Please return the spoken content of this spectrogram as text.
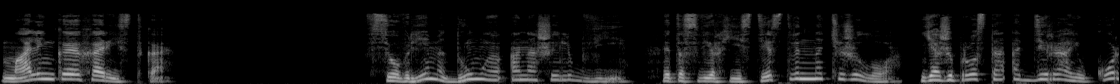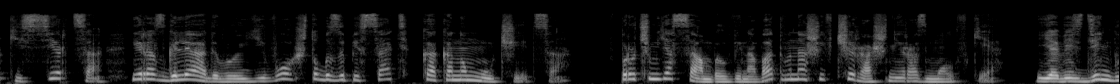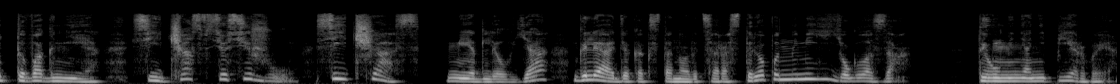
Маленькая харистка. Все время думаю о нашей любви. Это сверхъестественно тяжело. Я же просто отдираю корки с сердца и разглядываю его, чтобы записать, как оно мучается. Впрочем, я сам был виноват в нашей вчерашней размолвке. Я весь день будто в огне. Сейчас все сижу. Сейчас. Медлил я, глядя, как становятся растрепанными ее глаза. «Ты у меня не первая.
